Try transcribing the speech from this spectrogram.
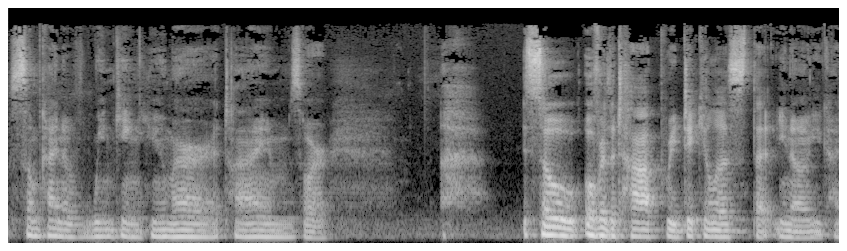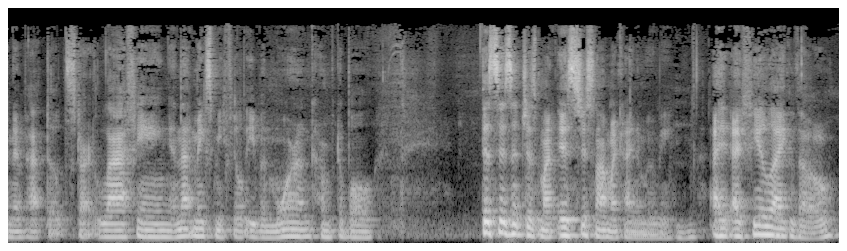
some kind of winking humor at times, or uh, it's so over the top, ridiculous that you know you kind of have to start laughing, and that makes me feel even more uncomfortable. This isn't just my; it's just not my kind of movie. I, I feel like though,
